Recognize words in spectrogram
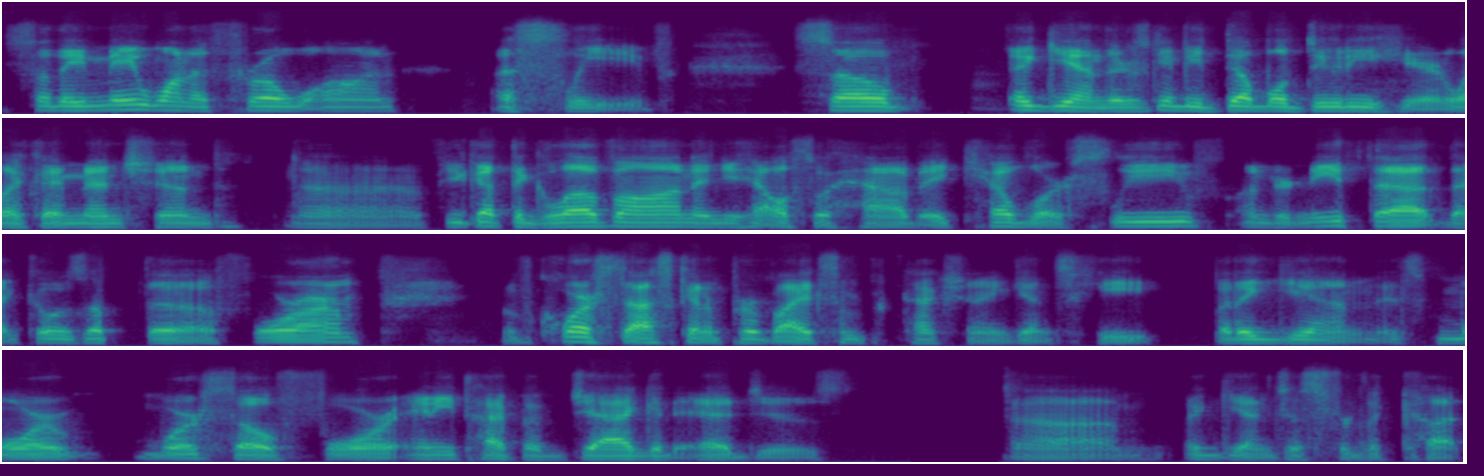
So they may want to throw on a sleeve. So again, there's going to be double duty here. Like I mentioned, uh, if you got the glove on and you also have a Kevlar sleeve underneath that, that goes up the forearm, of course, that's going to provide some protection against heat. But again, it's more, more so for any type of jagged edges. Um, again, just for the cut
